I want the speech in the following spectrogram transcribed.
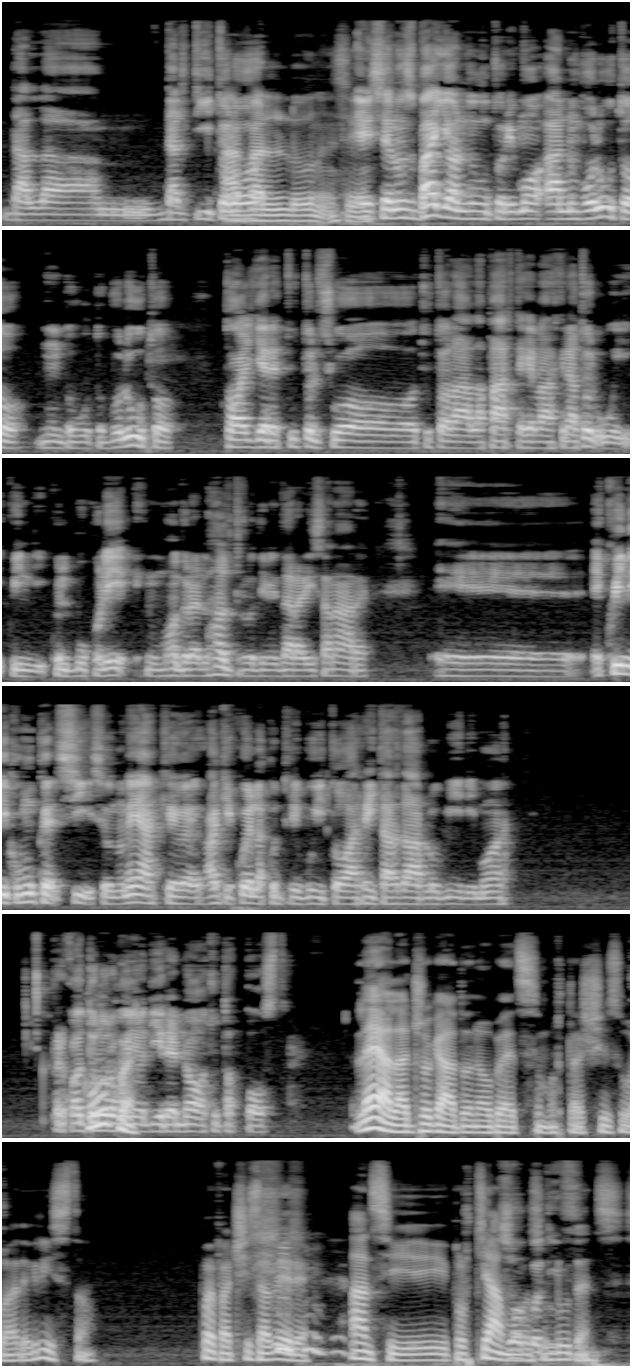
dalla- dal A titolo pallone, sì. e se non sbaglio hanno, dovuto rimu- hanno voluto, non dovuto, voluto togliere tutto il suo, tutta la, la parte che aveva creato lui, quindi quel buco lì in un modo o nell'altro lo devi andare a risanare. E, e quindi comunque sì, secondo me anche, anche quello ha contribuito a ritardarlo un minimo. eh. Per quanto loro Comunque- vogliono dire no, tutto a posto. Lea l'ha giocato Neopets Mortacci Sua De Cristo. Poi facci sapere. Anzi, portiamolo su Ludens.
